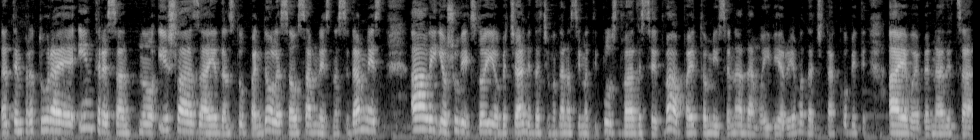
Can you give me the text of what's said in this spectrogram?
E, Temperatura je interesantno išla za jedan stupanj dole sa 18 na 17, ali još uvijek stoji obećanje da ćemo danas imati plus 22, pa eto mi se nadamo i vjerujemo da će tako biti. A evo je Bernardica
